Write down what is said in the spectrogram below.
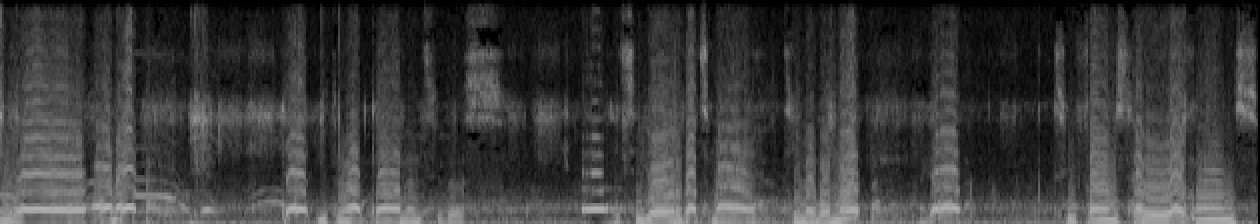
GL on Got Ethernet going into this Seago. That's my T-Mobile net. I got two phones tethered, iPhones,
